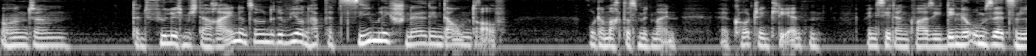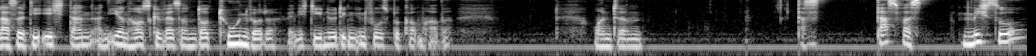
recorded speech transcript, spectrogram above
Und ähm, dann fühle ich mich da rein in so ein Revier und habe da ziemlich schnell den Daumen drauf. Oder mache das mit meinen äh, Coaching-Klienten, wenn ich sie dann quasi Dinge umsetzen lasse, die ich dann an ihren Hausgewässern dort tun würde, wenn ich die nötigen Infos bekommen habe. Und ähm, das ist das, was mich so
